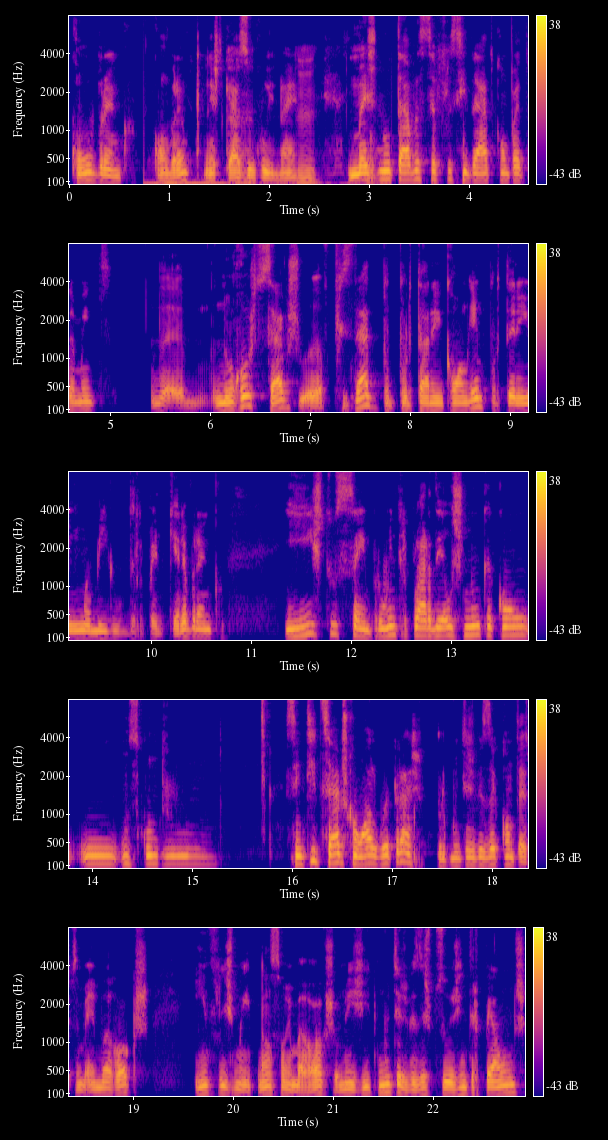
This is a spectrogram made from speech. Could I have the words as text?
com o branco com o branco, neste caso o Rui, não é? Hum. Mas notava-se a felicidade completamente de, no rosto, sabes? A felicidade por, por estarem com alguém, por terem um amigo de repente que era branco. E isto sempre, o interpelar deles nunca com um, um segundo sentido, sabes? Com algo atrás. Porque muitas vezes acontece. Em Marrocos, infelizmente, não só em Marrocos ou no Egito, muitas vezes as pessoas interpelam-nos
